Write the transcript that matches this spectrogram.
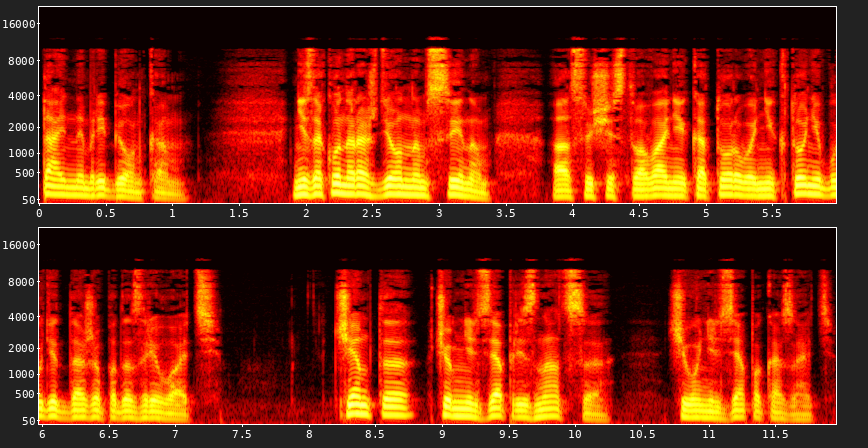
тайным ребенком, незаконно рожденным сыном, о существовании которого никто не будет даже подозревать. Чем-то, в чем нельзя признаться, чего нельзя показать.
